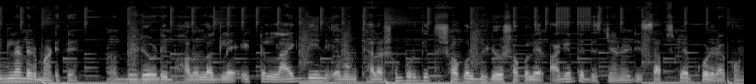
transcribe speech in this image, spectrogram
ইংল্যান্ডের মাটিতে। ভিডিওটি ভালো লাগলে একটা লাইক দিন এবং খেলা সম্পর্কিত সকল ভিডিও সকলের আগে পেতে চ্যানেলটি সাবস্ক্রাইব করে রাখুন।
